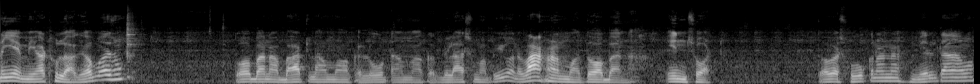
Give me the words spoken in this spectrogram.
નહીં એ મીઠું લાગે હો પાછું. તોબાના બાટલામાં કે લોટામાં કે ગ્લાસમાં પીવો ને વાહણમાં તોબાના ઇન શોર્ટ તો હવે છોકરાને મેલતા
